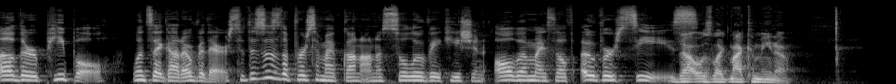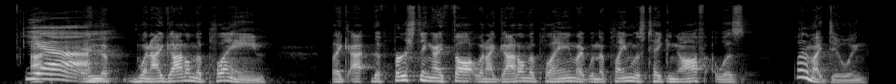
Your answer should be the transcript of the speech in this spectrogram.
other people once I got over there. So this is the first time I've gone on a solo vacation all by myself overseas. That was like my Camino. yeah. And the, when I got on the plane, like I, the first thing I thought when I got on the plane, like when the plane was taking off, was, what am I doing?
